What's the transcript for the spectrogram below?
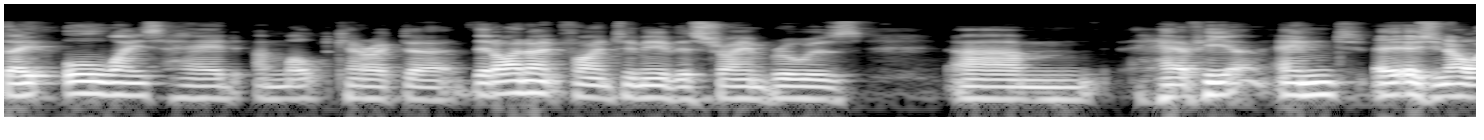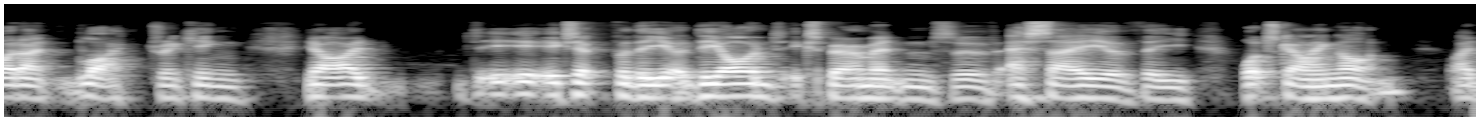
they always had a malt character that I don't find too many of the Australian brewers um, have here. And as you know, I don't like drinking. You know, I except for the the odd experiment and sort of assay of the what's going on. I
